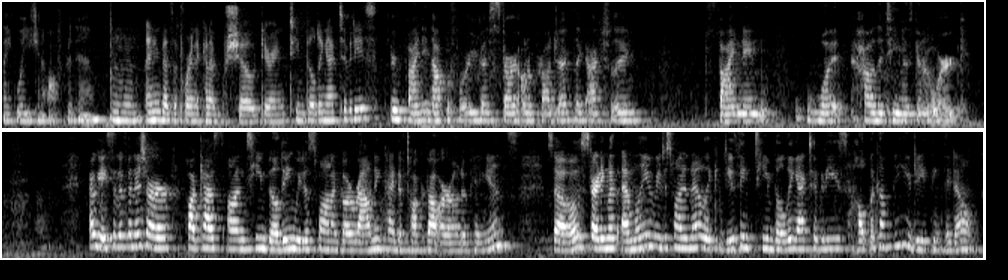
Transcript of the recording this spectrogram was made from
like what you can offer them. Mm-hmm. I think that's important to kind of show during team building activities. And finding that before you guys start on a project, like actually finding what how the team is gonna work. Okay, so to finish our podcast on team building, we just want to go around and kind of talk about our own opinions. So, starting with Emily, we just want to know like, do you think team building activities help a company or do you think they don't?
